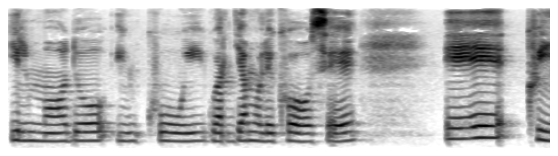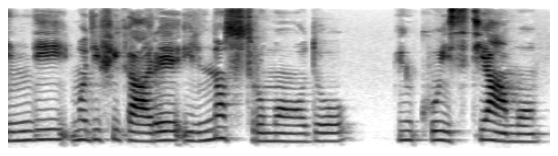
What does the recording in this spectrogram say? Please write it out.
il modo in cui guardiamo le cose e quindi modificare il nostro modo in cui stiamo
